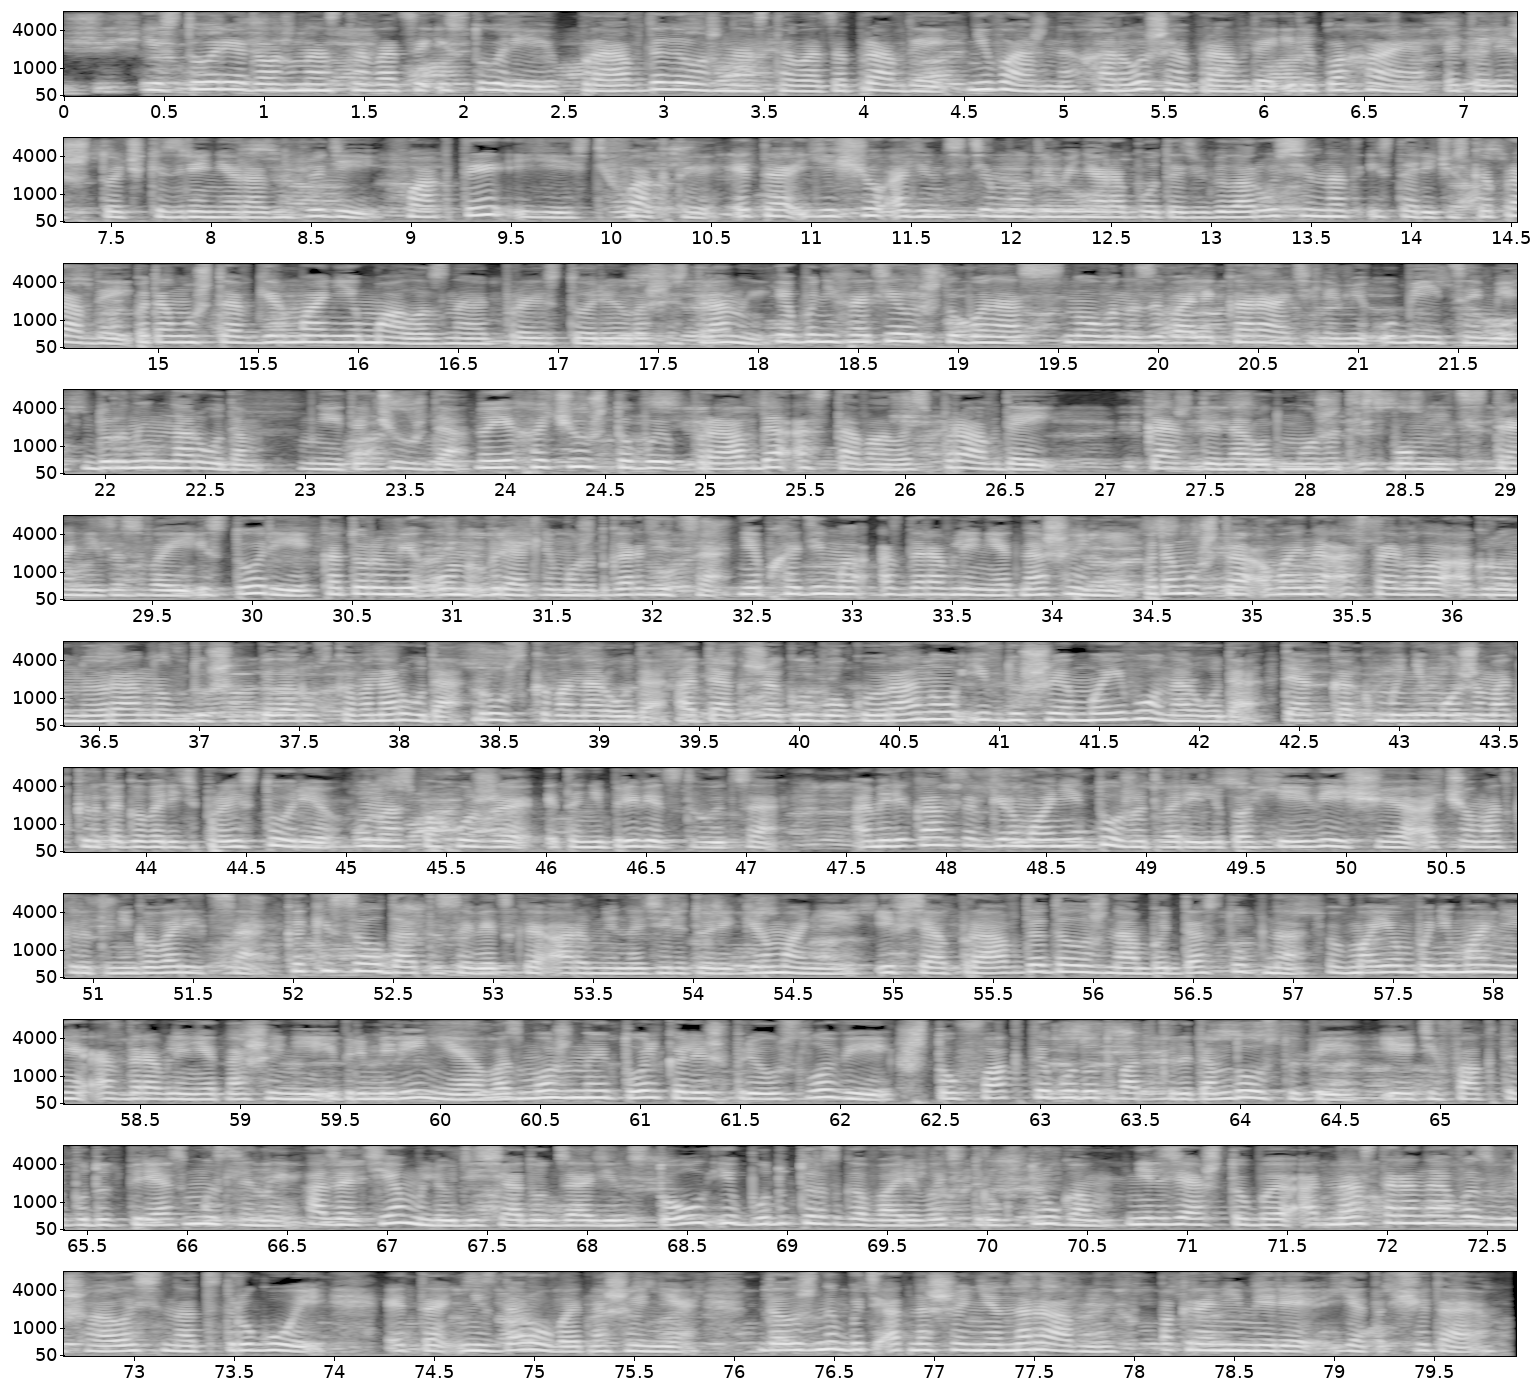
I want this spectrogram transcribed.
История должна оставаться историей, правда должна оставаться правдой. Неважно, хорошая правда или плохая, это лишь точки зрения разных людей. Факты есть факты. Это еще один стимул для меня работать в Беларуси над исторической правдой, потому что в Германии мало знают про историю вашей страны. Я бы не хотела, чтобы нас снова называли карателями, убийцами, дурным народом. Мне это чуждо. Но я хочу, чтобы правда оставалась правдой. Каждый народ может вспомнить страницы своей истории, которыми он вряд ли может гордиться. Необходимо оздоровление отношений, потому что война оставила огромную рану в душах белорусского народа, русского народа, а также глубокую рану и в душе моего народа, так как мы не можем открыто говорить про историю. У нас, похоже, это не приветствуется. Американцы в Германии тоже творили плохие вещи, о чем открыто не говорится, как и солдаты советской армии на территории Германии. И вся правда должна быть доступна Верно. В моем понимании оздоровление отношений и примирения возможны только лишь при условии, что факты будут в открытом доступе, и эти факты будут переосмыслены, а затем люди сядут за один стол и будут разговаривать друг с другом. Нельзя, чтобы одна сторона возвышалась над другой. Это нездоровое отношение. Должны быть отношения на равных, по крайней мере, я так считаю.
